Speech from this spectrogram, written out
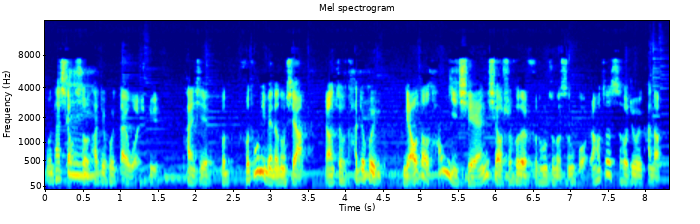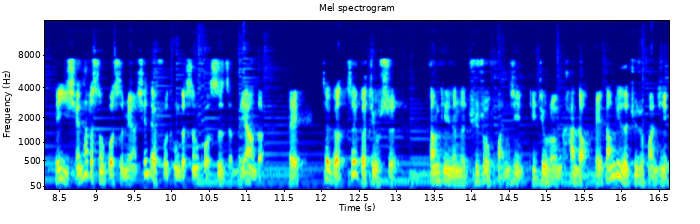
问他小时候，他就会带我去看一些胡胡同里面的东西啊，然后就他就会。聊到他以前小时候在胡同中的生活，然后这时候就会看到，哎，以前他的生活是什么样，现在胡同的生活是怎么样的？哎，这个这个就是当地人的居住环境，你就能看到，哎，当地的居住环境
